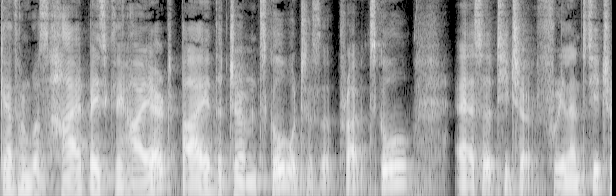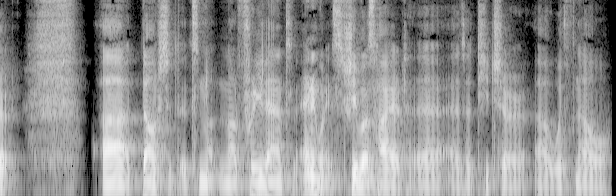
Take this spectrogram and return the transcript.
Catherine was hired, basically hired by the German school, which is a private school, as a teacher, freelance teacher. Uh, no, she, it's not, not freelance. Anyways, she was hired uh, as a teacher uh, with no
